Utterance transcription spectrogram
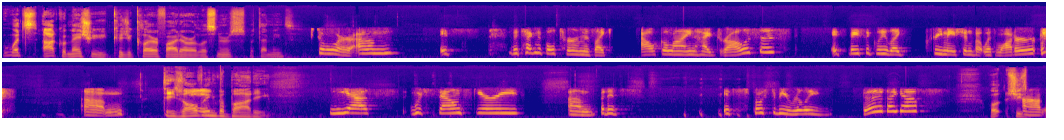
What's aquamation? Could you clarify to our listeners what that means? Sure. Um, it's the technical term is like alkaline hydrolysis. It's basically like cremation, but with water. um, Dissolving it- the body. Yes, which sounds scary, um, but it's it's supposed to be really good, I guess. Well, she's Um,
